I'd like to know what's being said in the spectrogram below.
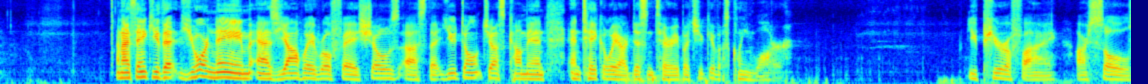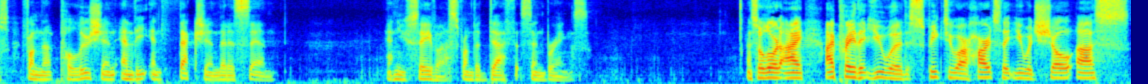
And I thank you that your name as Yahweh Rophe shows us that you don't just come in and take away our dysentery, but you give us clean water. You purify our souls from the pollution and the infection that is sin. And you save us from the death that sin brings. And so, Lord, I, I pray that you would speak to our hearts, that you would show us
